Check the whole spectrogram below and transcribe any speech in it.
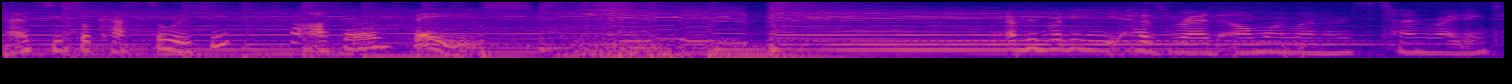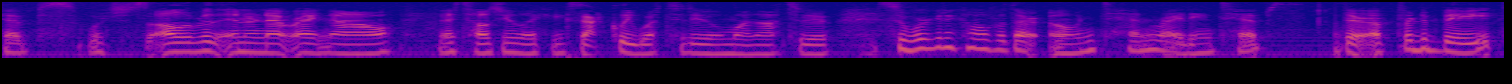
and Cecil Castellucci, the author of Beige. Everybody has read Elmore Leonard's 10 writing tips, which is all over the internet right now, and it tells you like exactly what to do and what not to do. So we're going to come up with our own 10 writing tips. They're up for debate,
